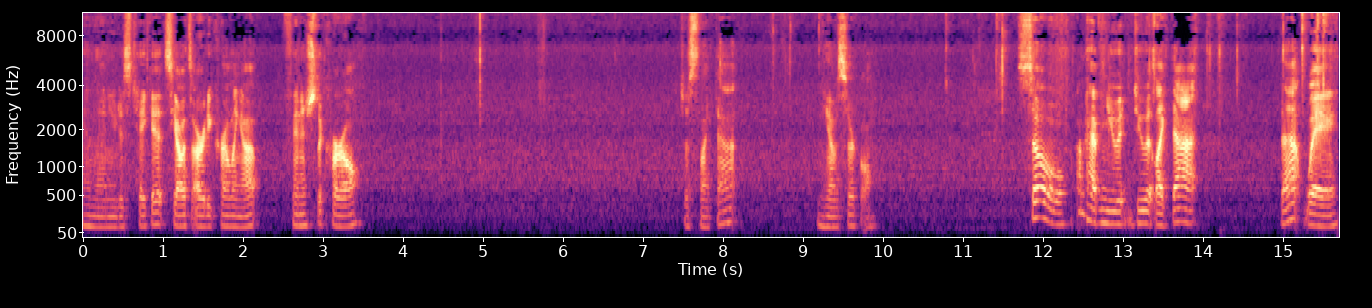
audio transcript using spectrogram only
And then you just take it, see how it's already curling up, finish the curl. Just like that. And you have a circle. So, I'm having you do it like that. That way,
